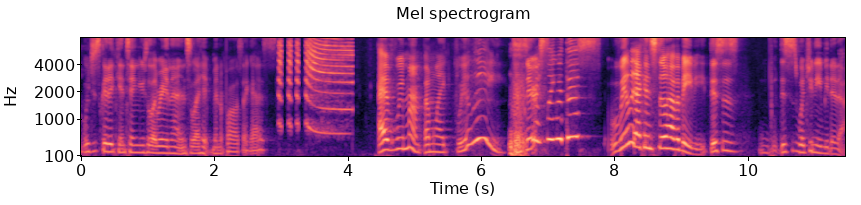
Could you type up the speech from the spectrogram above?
We're just gonna continue celebrating that until I hit menopause, I guess. Every month, I'm like, really? Seriously with this? Really? I can still have a baby. This is this is what you need me to know.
